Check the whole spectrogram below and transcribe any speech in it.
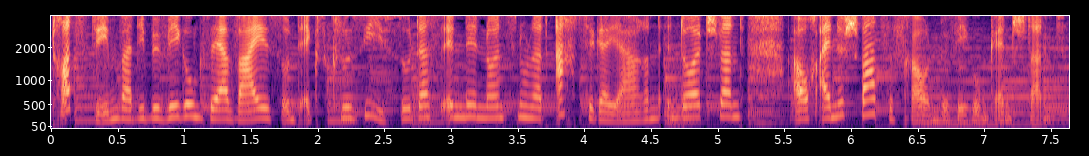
Trotzdem war die Bewegung sehr weiß und exklusiv, so dass in den 1980er Jahren in Deutschland auch eine schwarze Frauenbewegung entstand.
